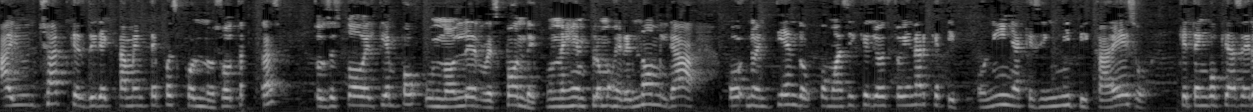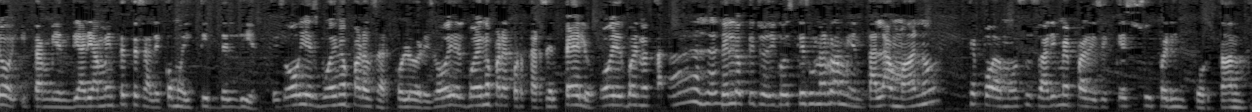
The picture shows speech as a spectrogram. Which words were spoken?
Hay un chat que es directamente pues con nosotras, entonces todo el tiempo uno le responde. Un ejemplo, mujeres, no, mira, no entiendo, ¿cómo así que yo estoy en arquetipo niña? ¿Qué significa eso? Qué tengo que hacer hoy y también diariamente te sale como el tip del día. Entonces, hoy es bueno para usar colores, hoy es bueno para cortarse el pelo, hoy es bueno Entonces, lo que yo digo es que es una herramienta a la mano que podamos usar y me parece que es súper importante.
